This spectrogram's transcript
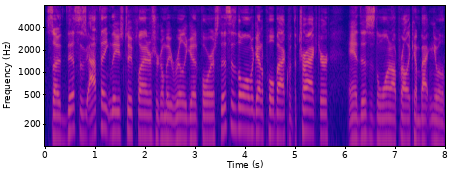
So this is i think these two planters are going to be really good for us. This is the one we got to pull back with the tractor and this is the one i'll probably come back and get with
